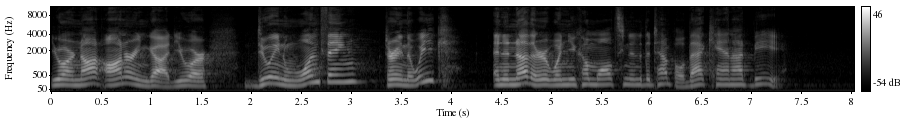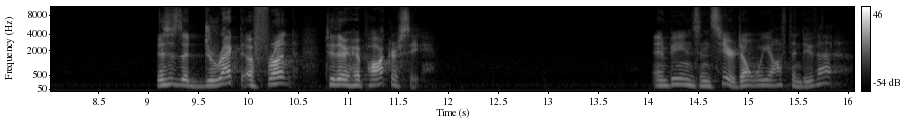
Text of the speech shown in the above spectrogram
You are not honoring God. You are doing one thing during the week and another when you come waltzing into the temple. That cannot be. This is a direct affront to their hypocrisy. And being sincere, don't we often do that?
